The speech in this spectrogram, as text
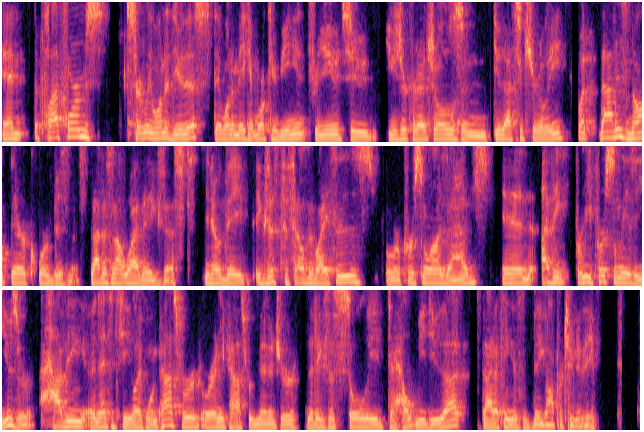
And the platforms certainly want to do this. They want to make it more convenient for you to use your credentials and do that securely. But that is not their core business. That is not why they exist. You know, they exist to sell devices or personalize ads. And I think for me personally as a user, having an entity like one password or any password manager that exists solely to help me do that, that I think is the big opportunity.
